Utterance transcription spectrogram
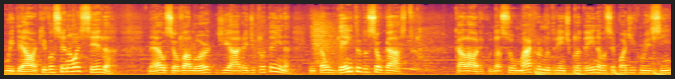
O ideal é que você não exceda né, o seu valor diário de proteína. Então, dentro do seu gasto calórico, na sua macronutriente proteína, você pode incluir sim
